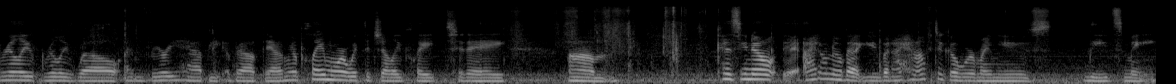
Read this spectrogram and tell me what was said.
really, really well. I'm very happy about that. I'm going to play more with the Gelli plate today. Um, because, you know, I don't know about you, but I have to go where my muse leads me.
